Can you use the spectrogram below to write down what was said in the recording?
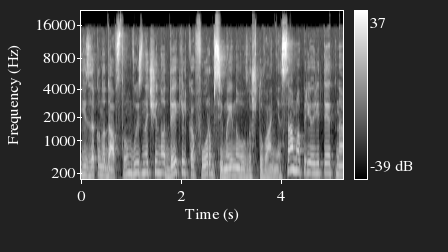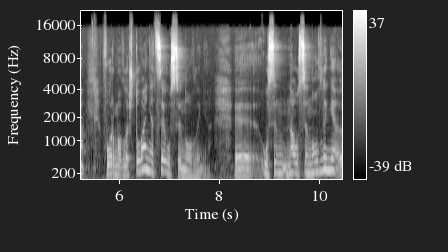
і законодавством визначено декілька форм сімейного влаштування. Сама пріоритетна форма влаштування це усиновлення. Е, усин- На усиновлення е,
